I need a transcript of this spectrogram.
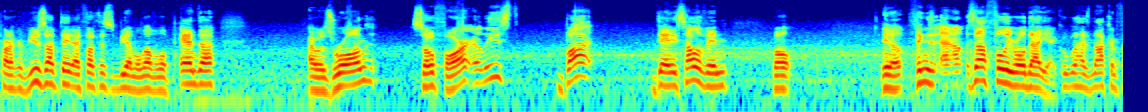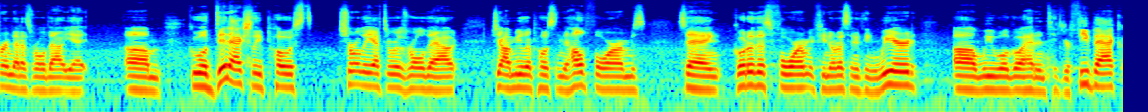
product reviews update. I thought this would be on the level of Panda. I was wrong so far, at least. But Danny Sullivan, well, you know, things it's not fully rolled out yet. Google has not confirmed that it's rolled out yet. Um, Google did actually post shortly after it was rolled out. John Mueller posted in the help forums saying, "Go to this forum if you notice anything weird. Um, we will go ahead and take your feedback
